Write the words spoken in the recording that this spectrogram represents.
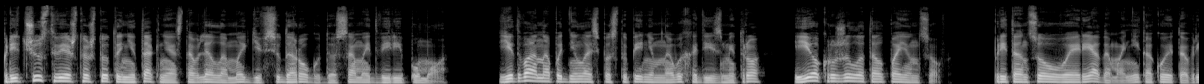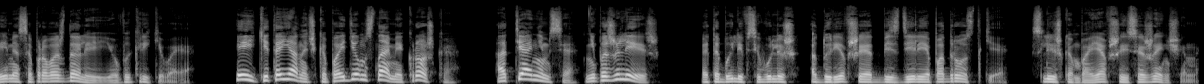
Предчувствие, что что-то не так, не оставляло Мэгги всю дорогу до самой двери Пумо. Едва она поднялась по ступеням на выходе из метро, ее окружила толпа юнцов. Пританцовывая рядом, они какое-то время сопровождали ее, выкрикивая. «Эй, китаяночка, пойдем с нами, крошка! Оттянемся, не пожалеешь!» Это были всего лишь одуревшие от безделья подростки, слишком боявшиеся женщин,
